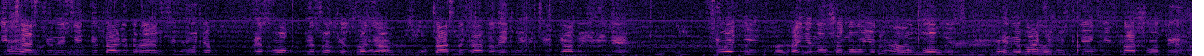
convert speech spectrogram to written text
і честю несіть і далі дороге всім людям висок- високе звання учасника Великої вітчизняної війни. Сьогодні країна вшановує таку доблесть і небачену стійкість нашого тилу.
